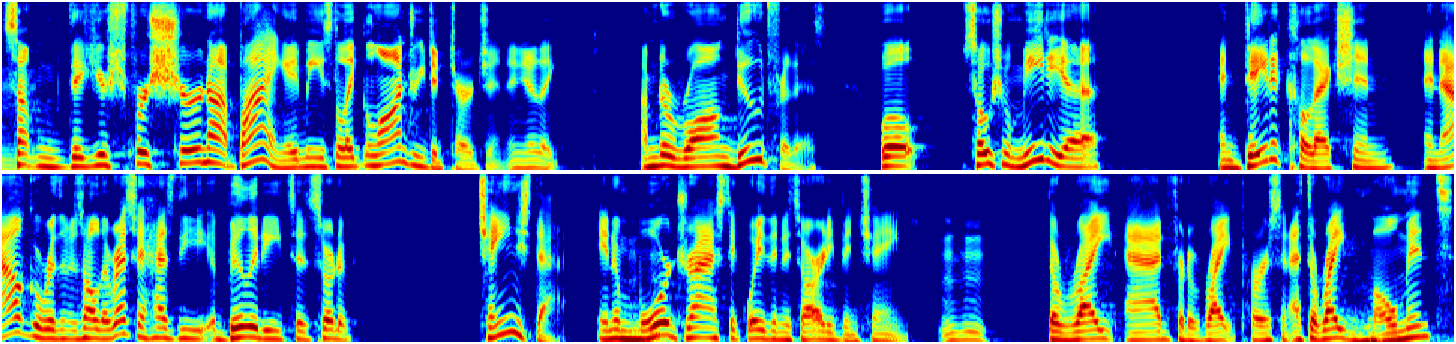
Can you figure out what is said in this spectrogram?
something that you're for sure not buying. It means like laundry detergent, and you're like, I'm the wrong dude for this. Well, social media and data collection and algorithms, all the rest of it has the ability to sort of change that in a more drastic way than it's already been changed. Mm-hmm. the right ad for the right person at the right moment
